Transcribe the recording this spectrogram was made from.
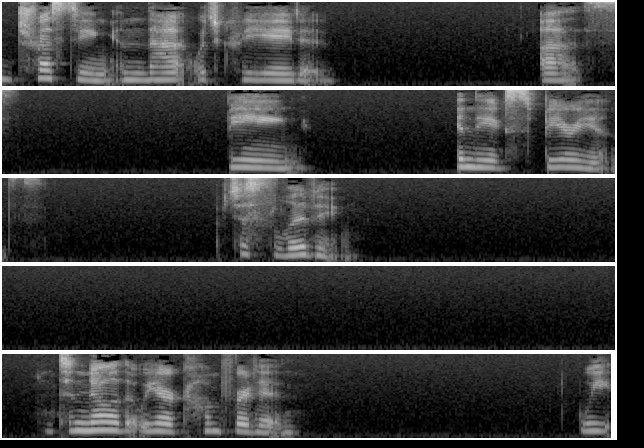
And trusting in that which created us, being in the experience of just living. And to know that we are comforted. We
